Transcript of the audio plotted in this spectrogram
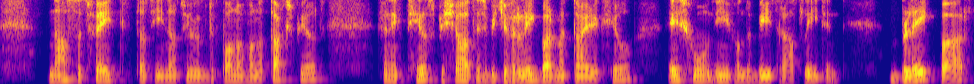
naast het feit dat hij natuurlijk de pannen van het dak speelt, vind ik het heel speciaal. Het is een beetje vergelijkbaar met Tyreek Hill. Hij is gewoon een van de betere atleten. Blijkbaar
